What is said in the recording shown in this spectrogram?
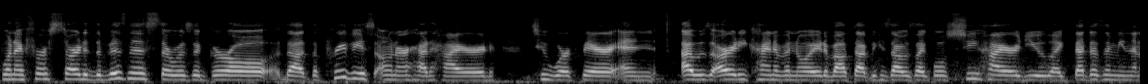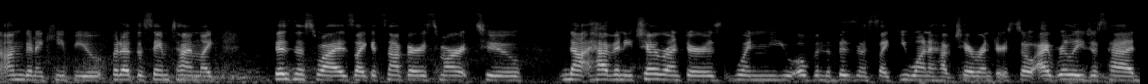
when i first started the business there was a girl that the previous owner had hired to work there and i was already kind of annoyed about that because i was like well she hired you like that doesn't mean that i'm going to keep you but at the same time like business wise like it's not very smart to not have any chair renters when you open the business like you want to have chair renters. So i really just had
